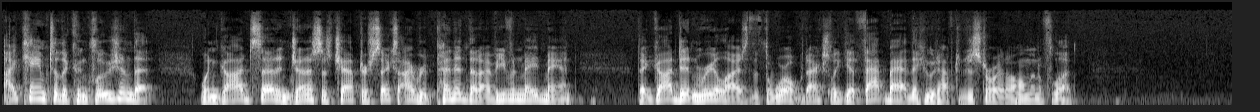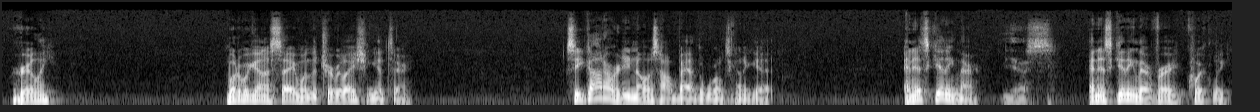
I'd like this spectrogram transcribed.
I came to the conclusion that when God said in Genesis chapter 6, I repented that I've even made man, that God didn't realize that the world would actually get that bad that he would have to destroy it all in a flood. Really? What are we going to say when the tribulation gets there? See, God already knows how bad the world's going to get. And it's getting there. Yes. And it's getting there very quickly.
